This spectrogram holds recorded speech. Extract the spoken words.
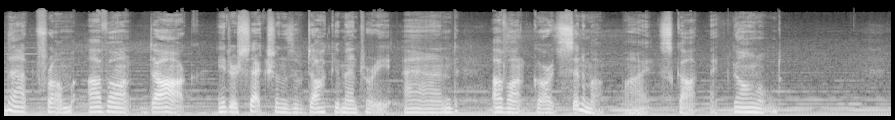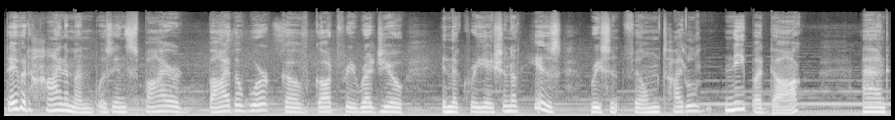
That from avant doc, intersections of documentary and avant garde cinema by Scott MacDonald. David Heineman was inspired by the work of Godfrey Reggio in the creation of his recent film titled NEPA-Doc, and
